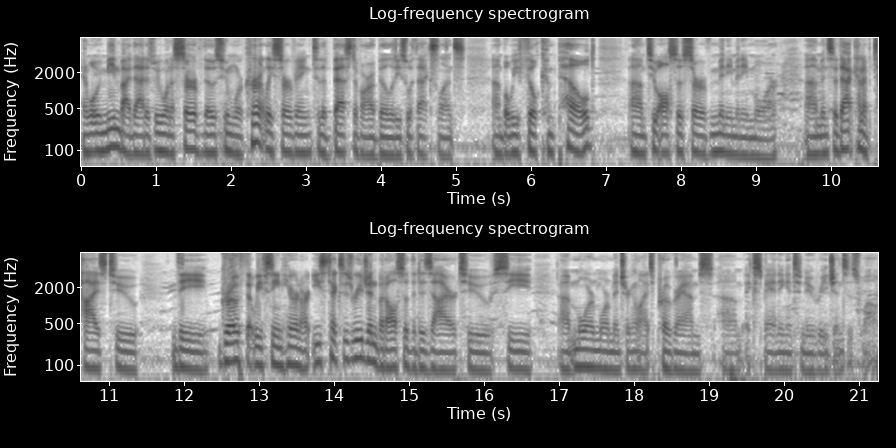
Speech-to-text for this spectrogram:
And what we mean by that is we want to serve those whom we're currently serving to the best of our abilities with excellence, um, but we feel compelled um, to also serve many, many more. Um, and so that kind of ties to the growth that we've seen here in our East Texas region, but also the desire to see uh, more and more Mentoring Alliance programs um, expanding into new regions as well.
